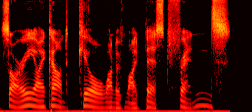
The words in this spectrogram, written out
Sorry, I can't kill one of my best friends.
